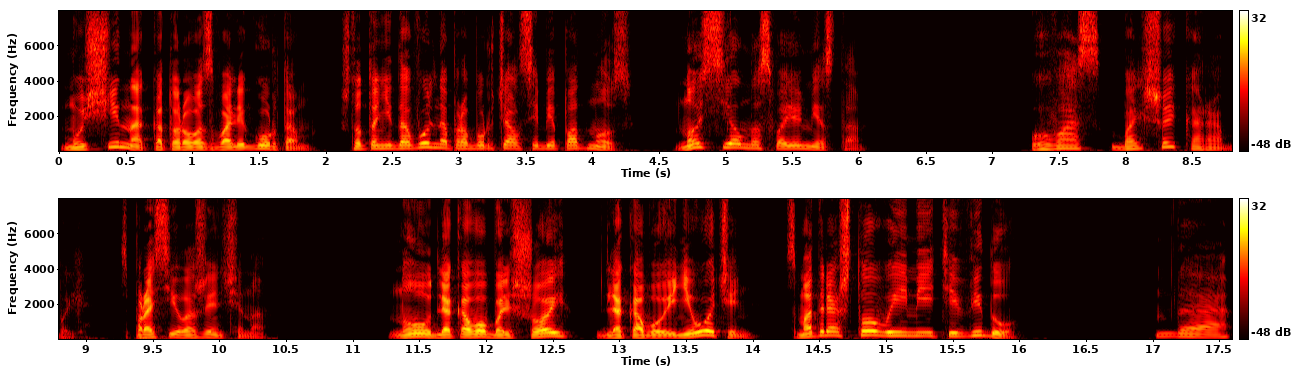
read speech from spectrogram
Мужчина, которого звали Гуртом, что-то недовольно пробурчал себе под нос, но сел на свое место. «У вас большой корабль?» — спросила женщина. «Ну, для кого большой, для кого и не очень. Смотря что вы имеете в виду. Да.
